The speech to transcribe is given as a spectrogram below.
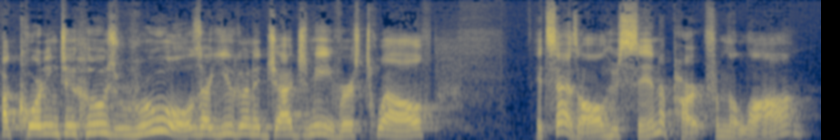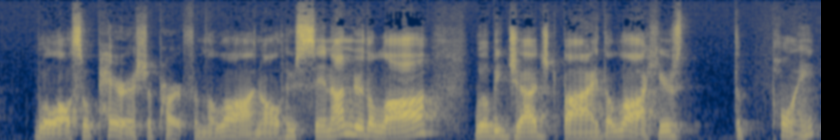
According to whose rules are you going to judge me? Verse 12, it says, All who sin apart from the law will also perish apart from the law, and all who sin under the law will be judged by the law. Here's the point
